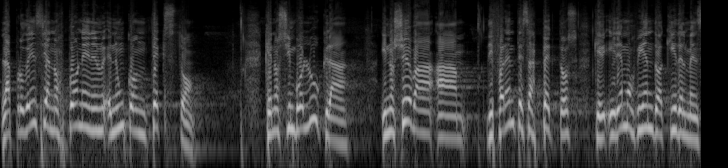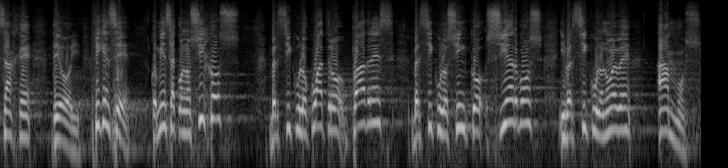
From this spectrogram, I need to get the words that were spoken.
la prudencia nos pone en un contexto que nos involucra y nos lleva a diferentes aspectos que iremos viendo aquí del mensaje de hoy. Fíjense, comienza con los hijos, versículo 4, padres, versículo 5, siervos y versículo 9, amos.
